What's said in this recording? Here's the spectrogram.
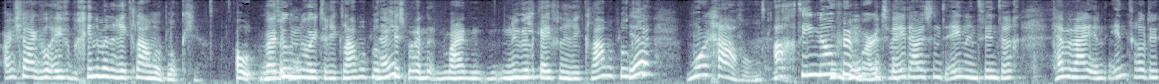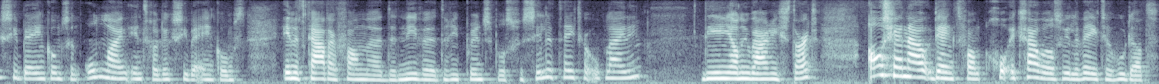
Angela, ik wil even beginnen met een reclameblokje. Oh, Wij doen nooit reclameblokjes, maar, maar nu wil ik even een reclameblokje. Ja. Morgenavond, 18 november 2021, hebben wij een introductiebijeenkomst, een online introductiebijeenkomst in het kader van eh, de nieuwe Drie Principles Facilitator opleiding, die in januari start. Als jij nou denkt van, goh, ik zou wel eens willen weten hoe dat,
